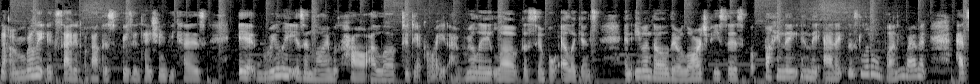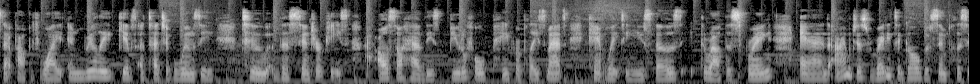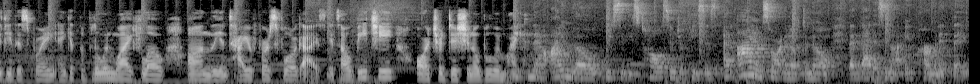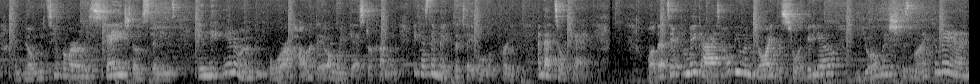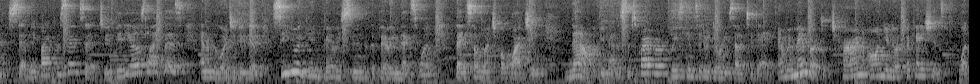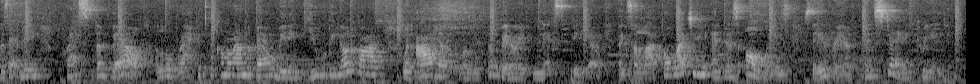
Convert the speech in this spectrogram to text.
Now, I'm really excited about this presentation because it really is in line with how I love to decorate. I really love the simple elegance. And even though they're large pieces, finding in the attic this little bunny rabbit adds that pop of white and really gives a touch of whimsy to the centerpiece. I also have these beautiful paper placemats. Can't wait to use those throughout the spring. And I'm just ready to go with simplicity this spring and get the blue and white flow on the entire first floor, guys. It's all beachy or traditional blue and white. Now, I know we see these tall centerpieces, and I am smart enough to know that that is not a permanent thing. I know we temporarily stage those things in the interim before a holiday or when guests are coming because they make the table look pretty, and that's okay. Well, that's it for me, guys. I hope you enjoyed this short video. Your wish is my command. 75% said two videos like this, and I'm going to do them. See you again very soon with the very next one. Thanks so much for watching. Now, if you're not a subscriber, please consider doing so today. And remember to turn on your notifications. What does that mean? Press the bell. The little brackets will come around the bell, meaning you will be notified when I have uploaded the very next video. Thanks a lot for watching, and as always, stay in prayer and stay creative.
